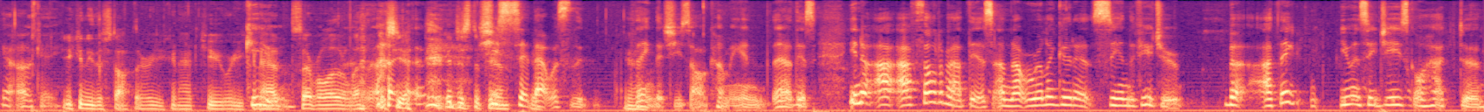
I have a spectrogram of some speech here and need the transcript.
Yeah. Okay. You can either stop there, or you can add Q, or you can add several other letters. yeah, it just depends. She said yeah. that was the Yeah. thing that she saw coming. And uh, this, you know, I, I've thought about this. I'm not really good at seeing the future, but I think UNCG is going to have to.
